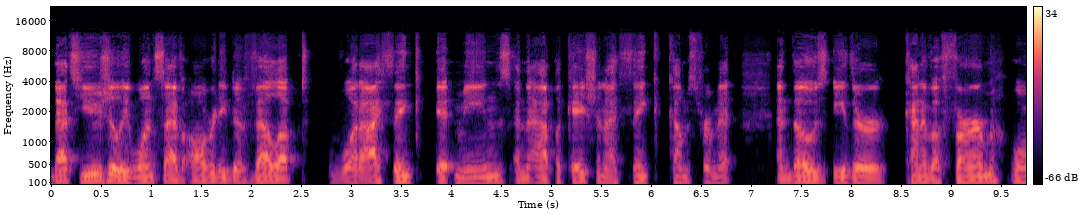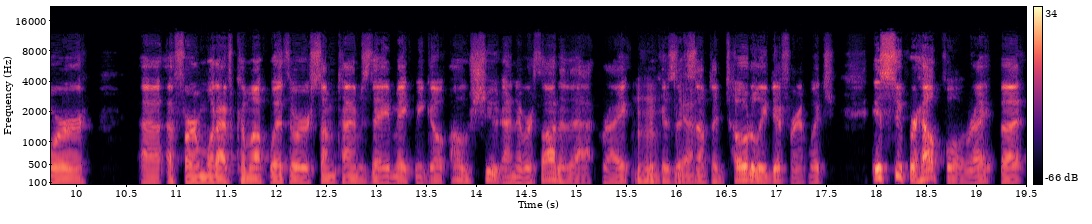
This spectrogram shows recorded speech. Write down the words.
that's usually once I've already developed what I think it means and the application I think comes from it, and those either kind of affirm or uh, affirm what I've come up with, or sometimes they make me go, "Oh shoot, I never thought of that," right? Mm-hmm, because it's yeah. something totally different, which is super helpful, right? But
